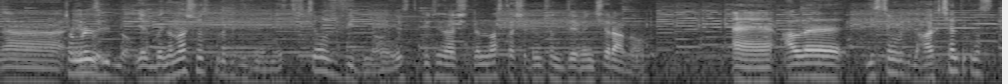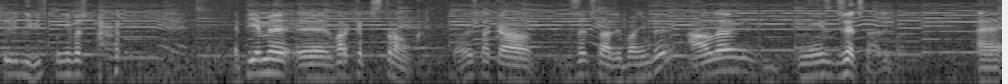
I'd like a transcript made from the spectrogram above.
na... Ciągle jest jakby, widno. Jakby na nasze usprawiedliwienie jest wciąż widno. Jest godzina 17.79 rano. E, ale jest ciągle widno. Ale chciałem tylko nas usprawiedliwić, ponieważ pijemy e, warkę pstrąg. To jest taka grzeczna ryba niby, ale nie jest grzeczna ryba. E,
